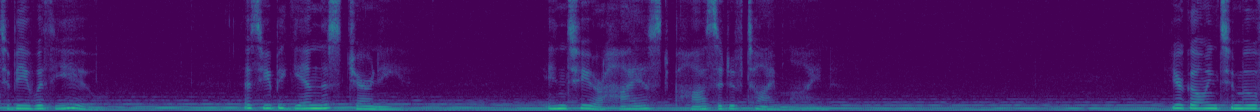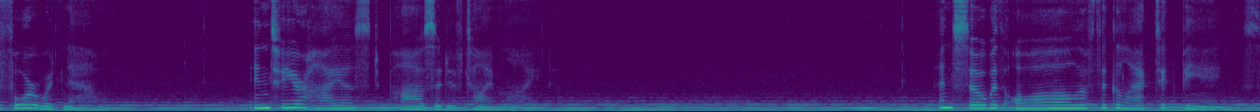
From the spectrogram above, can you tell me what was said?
to be with you as you begin this journey into your highest positive timeline. You're going to move forward now into your highest positive timeline. And so, with all of the galactic beings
